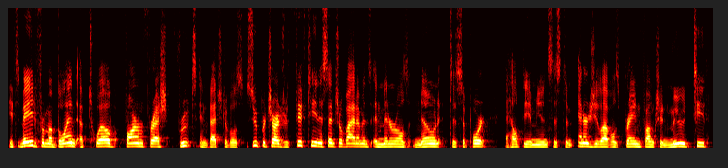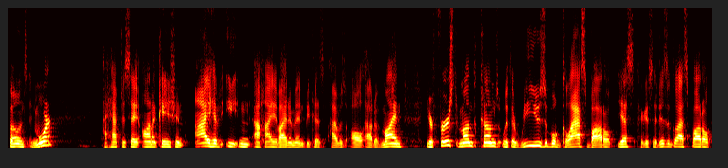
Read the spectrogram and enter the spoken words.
It's made from a blend of 12 farm fresh fruits and vegetables, supercharged with 15 essential vitamins and minerals known to support a healthy immune system, energy levels, brain function, mood, teeth, bones, and more. I have to say, on occasion, I have eaten a Hiya vitamin because I was all out of mine. Your first month comes with a reusable glass bottle. Yes, I guess it is a glass bottle.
